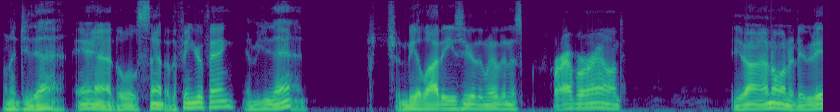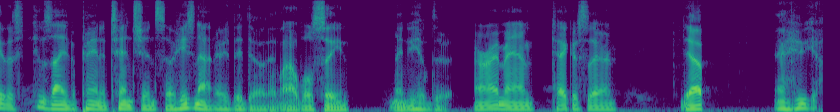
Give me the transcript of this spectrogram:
when I do that, Yeah, the little scent of the finger thing. and we do that. Shouldn't be a lot easier than moving this crap around. You don't, I don't want to do it either. He was not even paying attention, so he's not ready to do it. Well, we'll see. Maybe he'll do it. All right, man. Take us there. Yep. And here you go.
